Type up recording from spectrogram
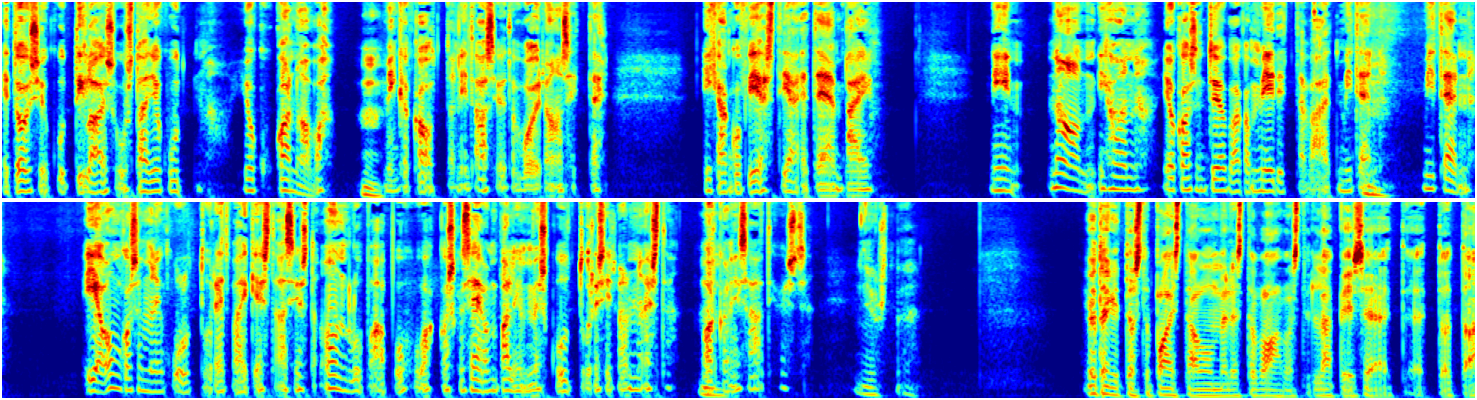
että olisi joku tilaisuus tai joku, joku kanava, hmm. minkä kautta niitä asioita voidaan sitten ikään kuin viestiä eteenpäin. Niin nämä on ihan jokaisen työpaikan mietittävää, että miten, hmm. miten ja onko semmoinen kulttuuri, että vaikeista asioista on lupaa puhua, koska se on paljon myös kulttuurisidonnaista hmm. organisaatioissa. Just näin jotenkin tuosta paistaa mun mielestä vahvasti läpi se, että, että tota,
